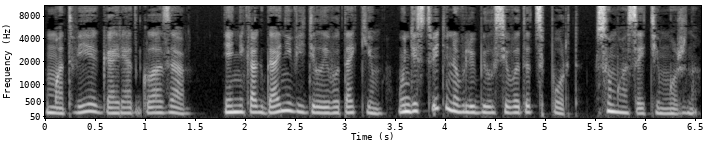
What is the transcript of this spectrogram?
У Матвея горят глаза. Я никогда не видела его таким. Он действительно влюбился в этот спорт. С ума сойти можно.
